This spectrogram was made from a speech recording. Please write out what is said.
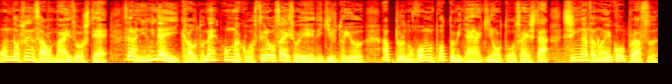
温度センサーを内蔵して、さらに2台買うとね、音楽をステレオ再生できるという、Apple のホームポットみたいな機能を搭載した新型のエコープラス、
